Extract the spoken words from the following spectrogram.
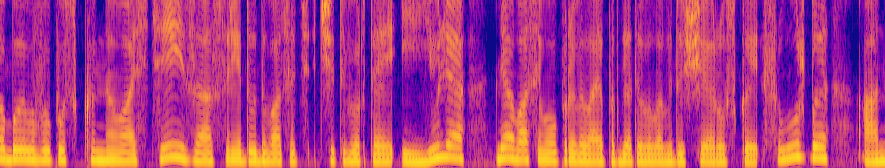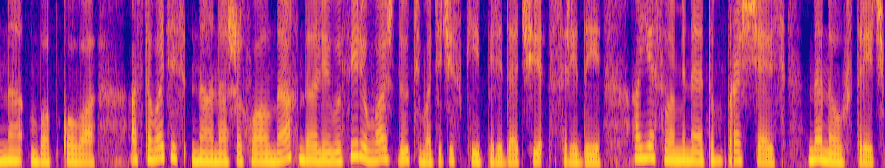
Это был выпуск новостей за среду 24 июля. Для вас его провела и подготовила ведущая русской службы Анна Бабкова. Оставайтесь на наших волнах. Далее в эфире вас ждут тематические передачи «Среды». А я с вами на этом прощаюсь. До новых встреч.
